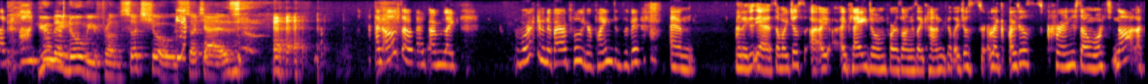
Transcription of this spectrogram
like, oh no, you may know me from such shows Yeah. such as. and also like I'm like working in a bar pulling your pint it's a bit um and I just, yeah so I just I I play dumb for as long as I can because I just like I just cringe so much. Not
